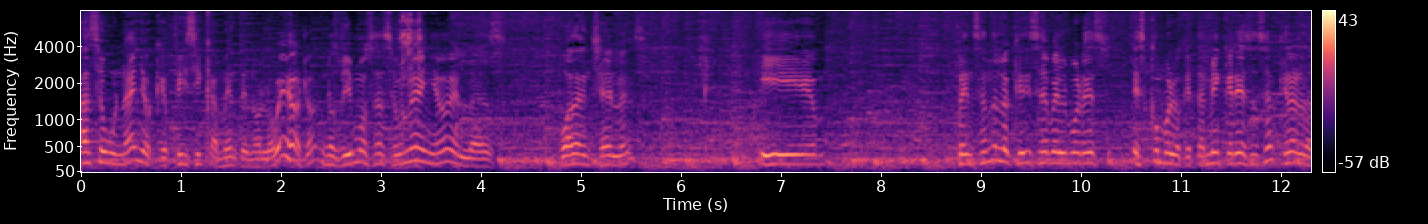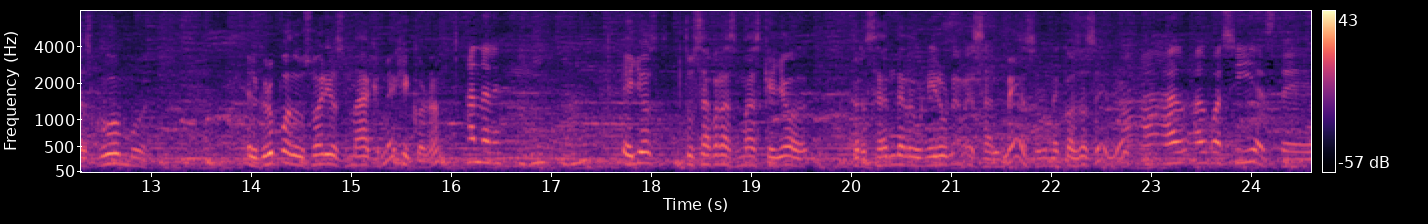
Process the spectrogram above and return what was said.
hace un año que físicamente no lo veo, ¿no? Nos vimos hace un año en las Podanchelas y pensando en lo que dice Belbor es, es como lo que también querías hacer, que eran las GUM, el grupo de usuarios Mac México, ¿no? Ándale. Ellos, tú sabrás más que yo, pero se han de reunir una vez al mes, una cosa así, ¿no? Algo así, este.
